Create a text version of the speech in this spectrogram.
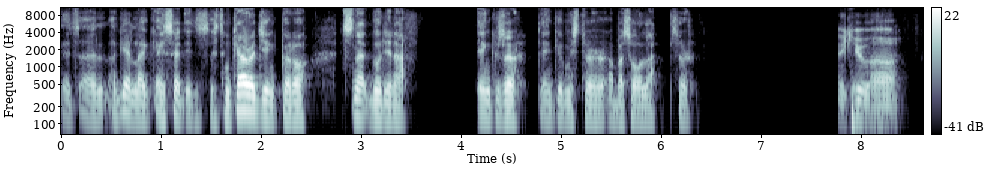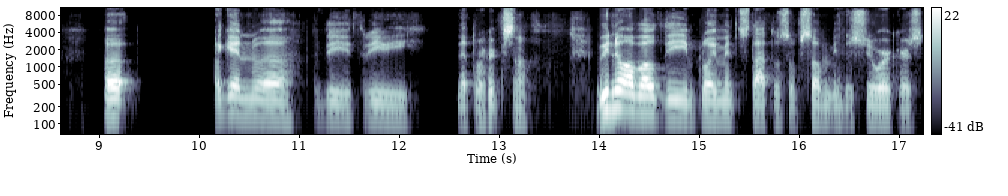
It's, uh, again, like I said, it's, it's encouraging, pero it's not good enough. Thank you, sir. Thank you, Mr. Abasola, sir. Thank you. Uh, uh, again, uh, the three networks, no? We know about the employment status of some industry workers.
